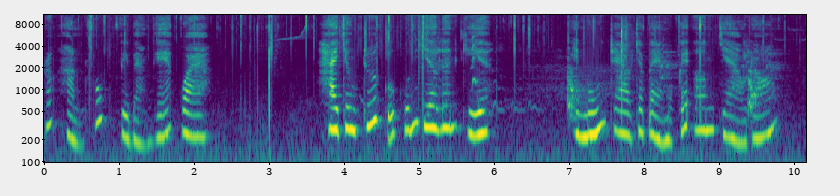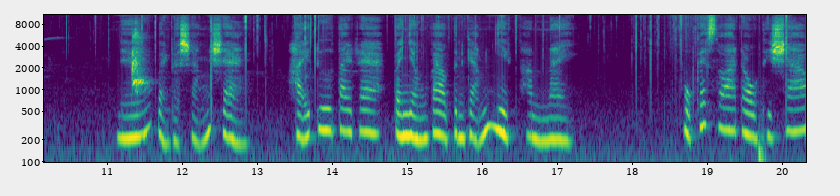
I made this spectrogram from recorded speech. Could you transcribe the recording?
rất hạnh phúc vì bạn ghé qua. Hai chân trước của cuốn dơ lên kìa. Em muốn trao cho bạn một cái ôm chào đón. Nếu bạn đã sẵn sàng, hãy đưa tay ra và nhận vào tình cảm nhiệt thành này một cái xoa đầu thì sao?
